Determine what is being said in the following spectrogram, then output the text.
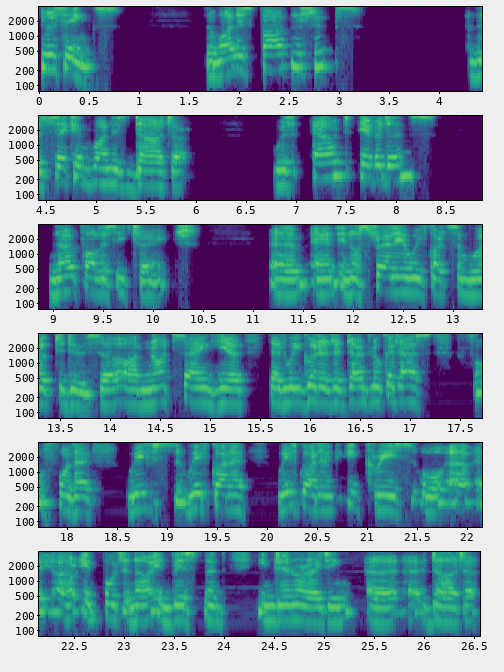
Two things. The one is partnerships, and the second one is data. Without evidence, no policy change. Um, and in Australia, we've got some work to do. So I'm not saying here that we're good at it. Don't look at us for, for that. We've we've got to we've got to increase or our, our input and our investment in generating uh, uh, data.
